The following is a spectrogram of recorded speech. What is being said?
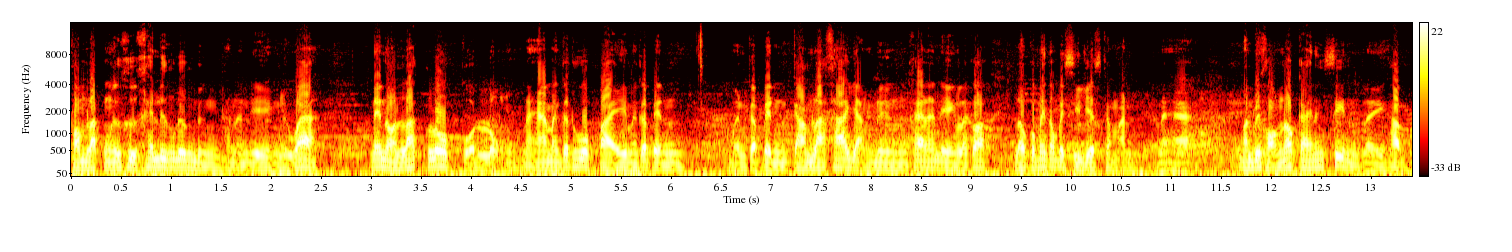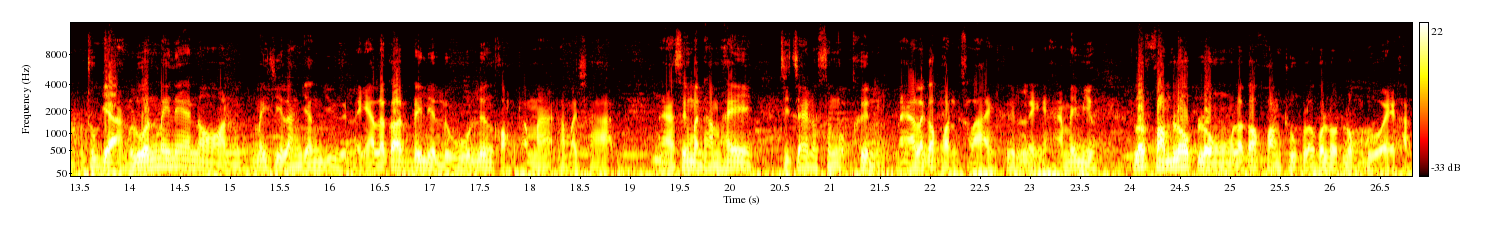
ความรักมันก็คือแค่เรื่องเรื่องหนึ่งเท่านั้นเองหรือว่าแน่นอนรักโลภโกรธหลงนะฮะมันก็ทั่วไปมันก็เป็นเหมือนกับเป็นกามราคาอย่างหนึ่งแค่นั้นเอง แล้วก็เราก็ไม่ต้องไปซีเรียสกับมันนะฮะมันเป็นของนอกกายทั้งสิ้นเลยครับ ทุกอย่างล้วนไม่แน่นอนไม่จีรังยั่งยืนอะไรเงี้ยแล้วก็ได้เรียนรู้เรื่องของธรรมะธรรมชาติ นะฮะซึ่งมันทำให้จิตใจเราสงบขึ้นนะฮะแล้วก็ผ่อนคลายขึ้นอะไรเงี้ยฮะไม่มีลดความโลภลงแล้วก็ความทุกข์เราก็ลดลงด้วยครับ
